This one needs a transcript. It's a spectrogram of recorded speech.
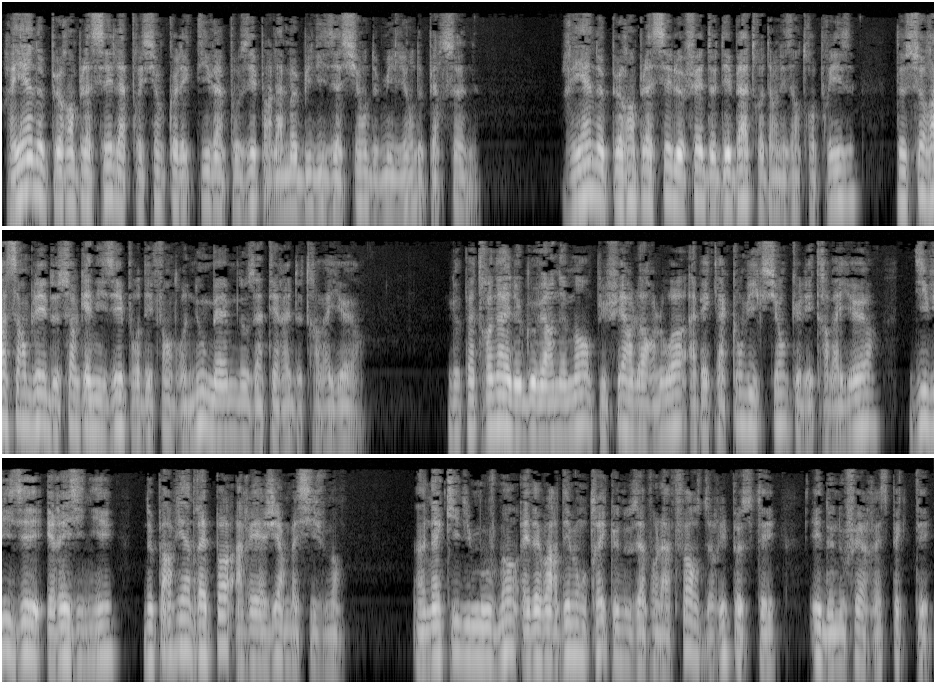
Rien ne peut remplacer la pression collective imposée par la mobilisation de millions de personnes. Rien ne peut remplacer le fait de débattre dans les entreprises, de se rassembler et de s'organiser pour défendre nous-mêmes nos intérêts de travailleurs. Le patronat et le gouvernement pu faire leurs lois avec la conviction que les travailleurs, divisés et résignés, ne parviendraient pas à réagir massivement. Un acquis du mouvement est d'avoir démontré que nous avons la force de riposter et de nous faire respecter.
